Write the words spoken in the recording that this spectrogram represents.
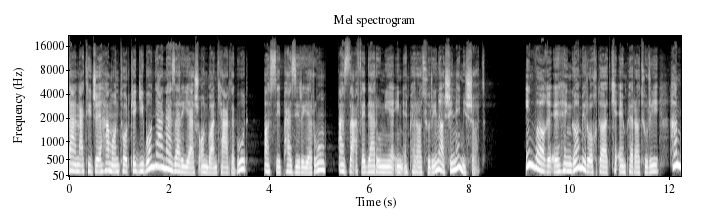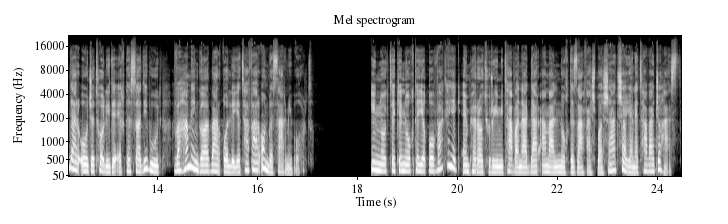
در نتیجه همانطور که گیبون در نظریش عنوان کرده بود، آسیب پذیری روم از ضعف درونی این امپراتوری ناشی نمی‌شد. این واقعه هنگامی رخ داد که امپراتوری هم در اوج تولید اقتصادی بود و هم انگار بر قله تفرعون به سر می برد. این نکته که نقطه قوت یک امپراتوری می تواند در عمل نقطه ضعفش باشد شایان توجه است.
